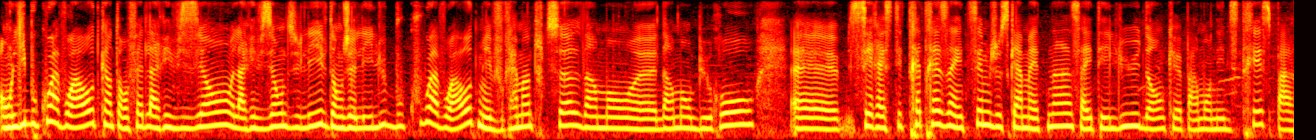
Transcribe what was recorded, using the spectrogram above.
on lit beaucoup à voix haute quand on fait de la révision, la révision du livre. Donc, je l'ai lu beaucoup à voix haute, mais vraiment toute seule dans mon, euh, dans mon bureau. Euh, c'est resté très, très intime jusqu'à maintenant. Ça a été lu donc par mon éditrice, par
